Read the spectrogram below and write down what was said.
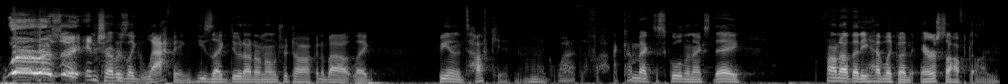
Where is it?" And Trevor's like laughing. He's like, "Dude, I don't know what you're talking about." Like being a tough kid. And I'm like, "What the fuck?" I come back to school the next day, found out that he had like an airsoft gun,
